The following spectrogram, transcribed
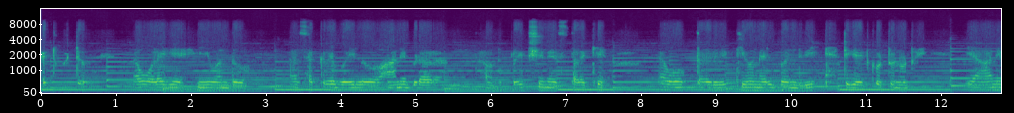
ಕಟ್ಟಿಬಿಟ್ಟು ನಾವು ಒಳಗೆ ಈ ಒಂದು ಸಕ್ಕರೆ ಬೈಲು, ಆನೆ ಬಿಡಾರ ಒಂದು ಪ್ರೇಕ್ಷಣೀಯ ಸ್ಥಳಕ್ಕೆ ಹೋಗ್ತಾ ಇದ್ವಿ. ಕ್ಯೂನಲ್ಲಿ ಬಂದ್ವಿ. ಟಿಕೆಟ್ ಕೊಟ್ಟು ನೋಡ್ರಿ. ಈ ಆನೆ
